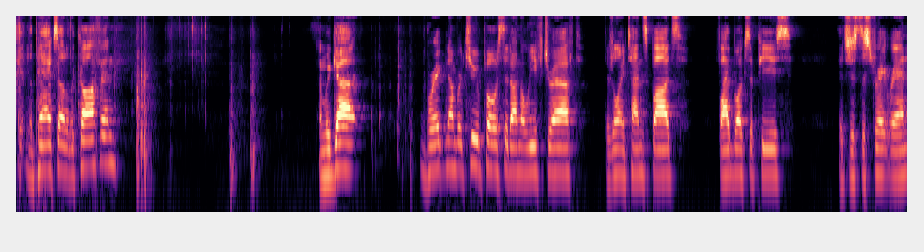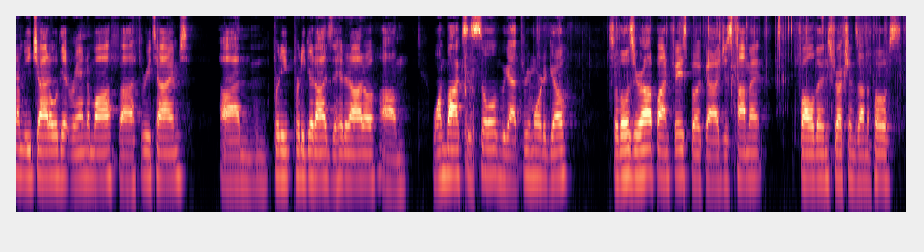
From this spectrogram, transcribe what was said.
Getting the packs out of the coffin. And we got break number two posted on the Leaf Draft. There's only 10 spots, five bucks a piece. It's just a straight random. Each auto will get random off uh, three times. Um, pretty pretty good odds to hit it auto. Um, one box is sold. We got three more to go. So those are up on Facebook. Uh, just comment, follow the instructions on the post.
